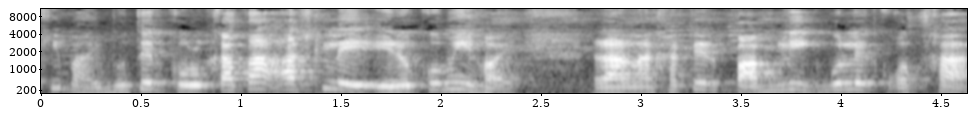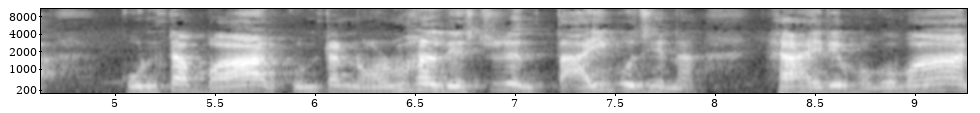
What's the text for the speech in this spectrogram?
কি ভাই, ভূতের কলকাতা আসলে এরকমই হয়। রানাঘাটের পাবলিক বলে কথা, কোনটা বার, কোনটা নর্মাল রেস্টুরেন্ট তাই বোঝে না। হ্যাঁ রে ভগবান,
